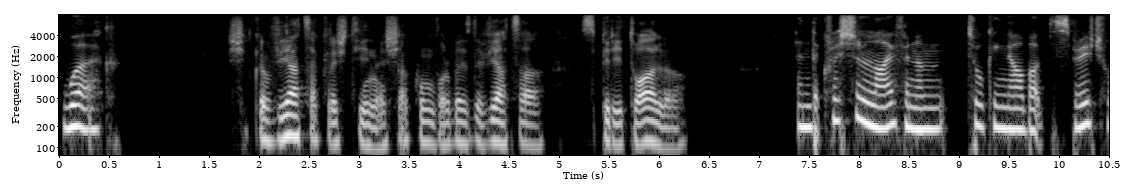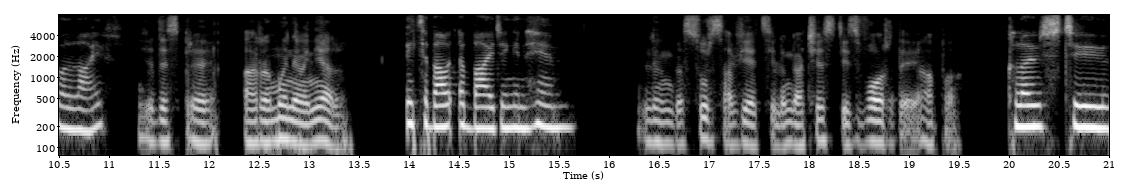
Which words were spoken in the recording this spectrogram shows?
work. Și că viața creștină, și acum vorbesc de viața spirituală, And the Christian life, and I'm talking now about the spiritual life, e despre a rămâne în El, it's about abiding in Him, lângă sursa vieții, lângă acest izvor de apă. close to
